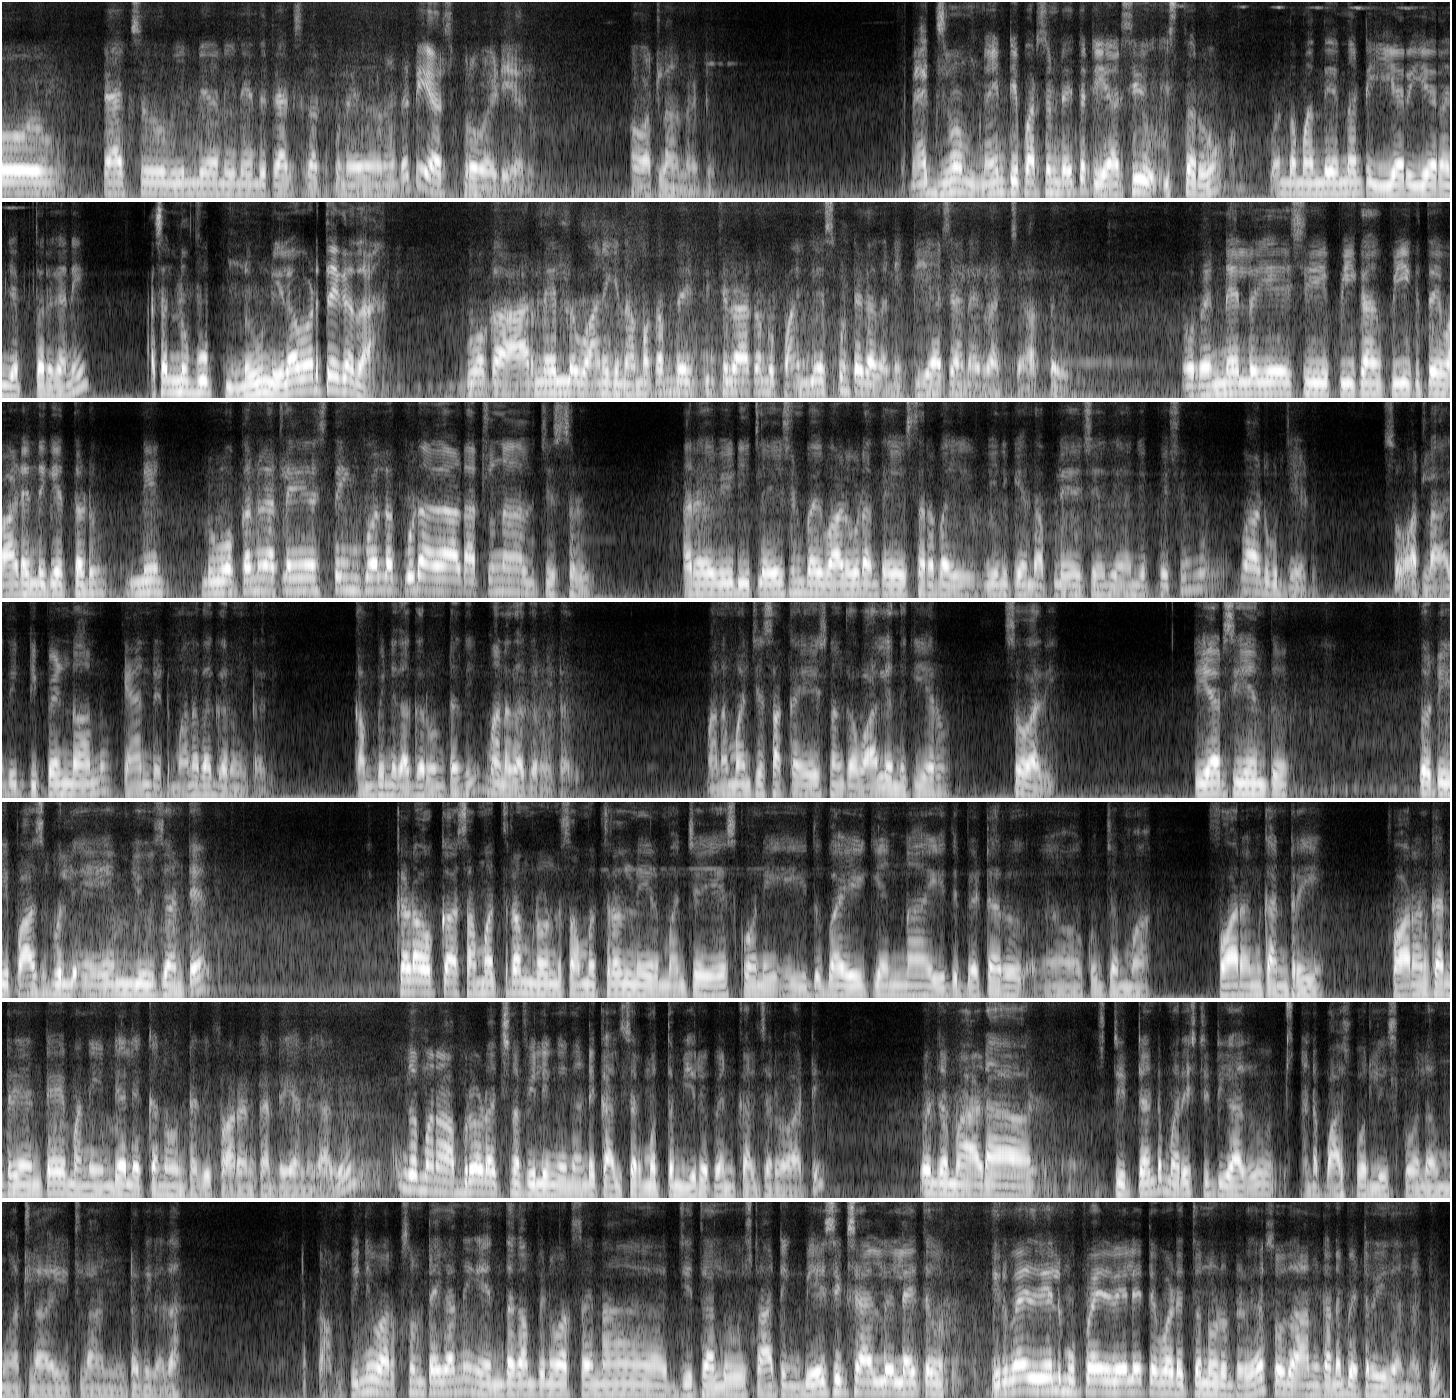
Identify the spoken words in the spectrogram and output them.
ట్యాక్స్ వీళ్ళ మీద నేను ఎందుకు ట్యాక్స్ కట్టుకునేది అని అంటే టీఆర్స్ ప్రొవైడ్ చేయరు. అట్లా అన్నట్టు. మ్యాక్సిమం నైంటీ పర్సెంట్ అయితే టీఆర్సీ ఇస్తారు. కొంతమంది ఏంటంటే ఇయర్ ఇయర్ అని చెప్తారు కానీ అసలు నువ్వు నువ్వు నిలబడితే కదా నువ్వు ఒక ఆరు నెలలు వానికి నమ్మకం తెప్పించేదాకా నువ్వు పని చేసుకుంటే కదా నీకు టీఆర్సీ అనేది వస్తుంది నువ్వు రెండు నెలలు చేసి పీక పీకితే వాడెందుకు ఎత్తాడు నేను నువ్వు ఒక్కను అట్లా చేస్తే ఇంకోళ్ళకి కూడా వాడు అట్లనే ఆలోచిస్తాడు. అరే వీడు ఇట్లా చేసిన బై వాడు కూడా అంతే చేస్తారు బై వీనికి ఏంది అప్లై చేసేది అని చెప్పేసి వాడు కూడా చేయడు. సో అట్లా అది డిపెండ్ ఆన్ క్యాండిడేట్ మన దగ్గర ఉంటుంది. కంపెనీ దగ్గర ఉంటుంది మన దగ్గర ఉంటుంది. మనం మంచి సక్క చేసినాక వాళ్ళు ఎందుకు ఇయ్యరు? సో అది. టీఆర్సీ ఎంత తోటి పాసిబుల్ ఏం యూజ్ అంటే ఇక్కడ ఒక సంవత్సరం రెండు సంవత్సరాలు నేను మంచిగా చేసుకొని ఈ దుబాయ్ కన్నా ఇది బెటర్ కొంచెం ఫారెన్ కంట్రీ ఫారెన్ కంట్రీ అంటే మన ఇండియా లెక్కన ఉంటుంది ఫారెన్ కంట్రీ అని కాదు. కొంచెం మన అబ్రాడ్ వచ్చిన ఫీలింగ్ ఏంటంటే కల్చర్ మొత్తం యూరోపియన్ కల్చర్ కాబట్టి. కొంచెం ఆడ స్టిట్ అంటే మరీ స్టిట్ కాదు. అంటే పాస్పోర్ట్లు తీసుకోవడం అట్లా ఇట్లా అని ఉంటుంది కదా. అంటే కంపెనీ వర్క్స్ ఉంటాయి కానీ ఎంత కంపెనీ వర్క్స్ అయినా జీతాలు స్టార్టింగ్ బేసిక్ శాలరీలు అయితే ఇరవై ఐదు వేలు ముప్పై ఐదు వేలు అయితే వాడు ఎత్తున్నాడు ఉంటాడు కదా. సో దానికన్నా బెటర్ ఇది అన్నట్టు.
